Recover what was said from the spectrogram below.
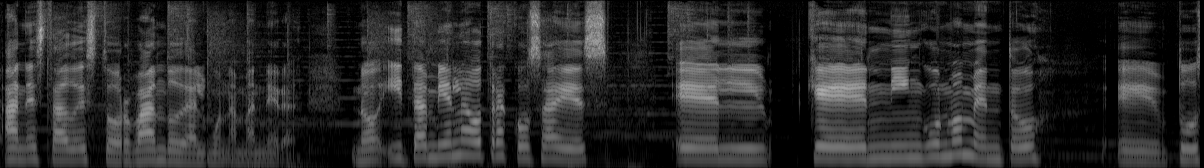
han estado estorbando de alguna manera, ¿no? Y también la otra cosa es el que en ningún momento eh, tú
